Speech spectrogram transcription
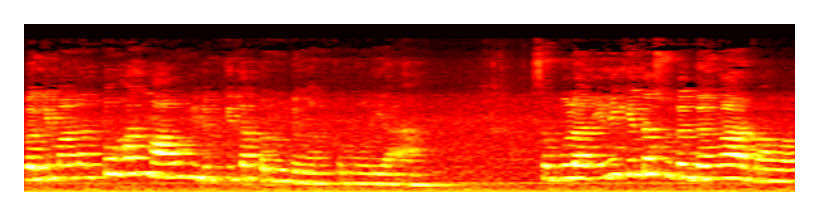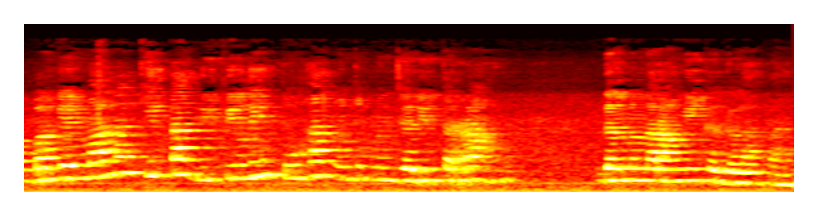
bagaimana Tuhan mau hidup kita penuh dengan kemuliaan. Sebulan ini kita sudah dengar bahwa bagaimana kita dipilih Tuhan untuk menjadi terang dan menerangi kegelapan.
